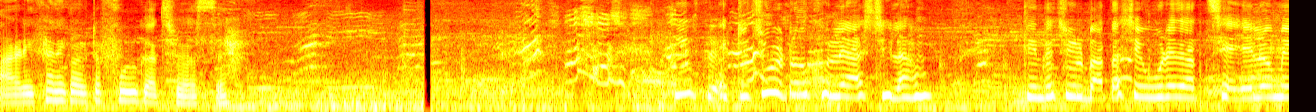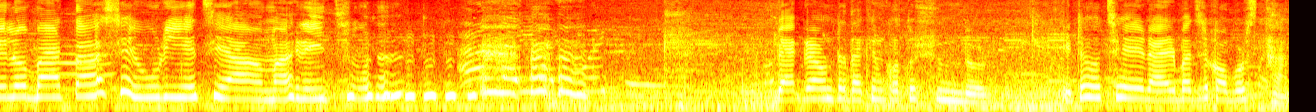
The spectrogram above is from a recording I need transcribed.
আর এখানে কয়েকটা ফুল গাছও আছে। একটু চুল টুল খুলে আসছিলাম। কিন্তু চুল বাতাসে উড়ে যাচ্ছে, এলোমেলো বাতাসে উড়িয়েছে আমার এই চুল। ব্যাকগ্রাউন্ডটা দেখেন কত সুন্দর। এটা হচ্ছে রায়ের বাজার কবরস্থান।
